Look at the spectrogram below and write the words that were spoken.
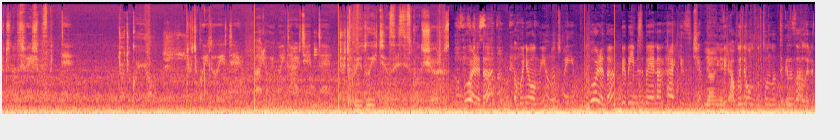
Bütün alışverişimiz bitti. Çocuk uyuyor. Çocuk uyuduğu için böyle uyumayı tercih etti. Çocuk uyuduğu için sessiz konuşuyoruz. Bu arada abone olmayı unutmayın. Bu arada bebeğimizi beğenen herkes için Yani. bir abone ol butonuna tıkınızı alırız.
